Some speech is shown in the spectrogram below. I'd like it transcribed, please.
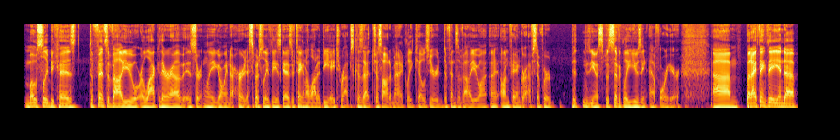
mostly because defensive value or lack thereof is certainly going to hurt, especially if these guys are taking a lot of DH reps, because that just automatically kills your defensive value on, on Fangraphs if we're you know specifically using fWAR here. Um, but I think they end up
